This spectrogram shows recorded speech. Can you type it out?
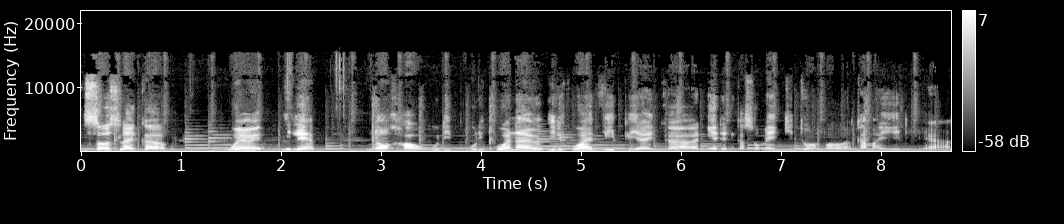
So it's like uh, wewe ile know-how uli- ulikuwa nayo ilikuwa vipi? Like uh, niende nikasomee kitu ambao kama hili ya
